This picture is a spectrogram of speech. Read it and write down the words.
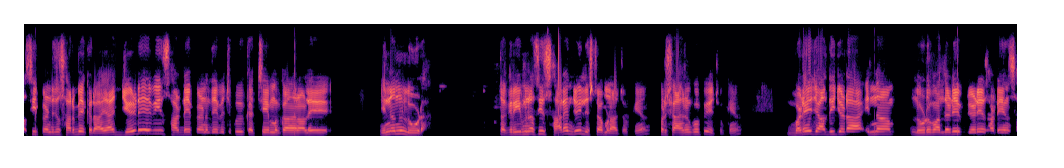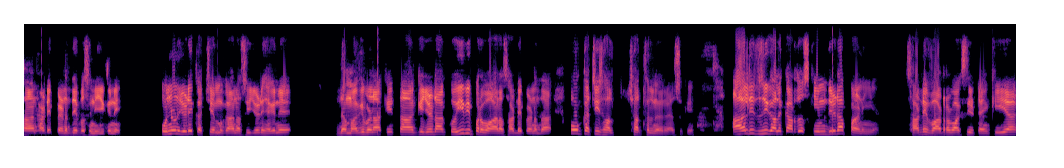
ਅਸੀਂ ਪਿੰਡ 'ਚ ਸਰਵੇ ਕਰਾਇਆ, ਜਿਹੜੇ ਵੀ ਸਾਡੇ ਪਿੰਡ ਦੇ ਵਿੱਚ ਕੋਈ ਕੱਚੇ ਮਕਾਨ ਵਾਲੇ ਜਿਨ੍ਹਾਂ ਨੂੰ ਲੋੜ ਆ, ਤਕਰੀਬਨ ਅਸੀਂ ਸਾਰਿਆਂ ਦੀ ਜਿਹੜੀ ਲਿਸਟਾਂ ਬਣਾ ਚੁੱਕੇ ਹਾਂ, ਪ੍ਰਸ਼ਾਸਨ ਕੋਲ ਭੇਜ ਚੁੱਕੇ ਹਾਂ। ਬੜੇ ਜਲਦੀ ਜਿਹੜਾ ਇਹਨਾਂ ਲੋੜਵੰਦ ਜਿਹੜੇ ਜਿਹੜੇ ਸਾਡੇ ਇਨਸਾਨ ਸਾਡੇ ਪਿੰਡ ਦੇ ਵਸਨੀਕ ਨੇ, ਉਹਨਾਂ ਨੂੰ ਜਿਹੜੇ ਕੱਚੇ ਮਕਾਨ ਅਸੀਂ ਜਿਹੜੇ ਹੈਗੇ ਨੇ ਦਮਾਂਗੇ ਬਣਾ ਕੇ, ਤਾਂ ਕਿ ਜਿਹੜਾ ਕੋਈ ਵੀ ਪਰਿਵਾਰ ਆ ਸਾਡੇ ਪਿੰਡ ਦਾ, ਉਹ ਕੱਚੀ ਛੱਤ ਛੱਤ ਥੱਲੇ ਰਹਿ ਸਕੇ। ਅਗਲੀ ਤੁਸੀਂ ਗੱਲ ਕਰ ਦਿਓ ਸਕੀਮ ਦੀ ਜਿਹੜਾ ਪਾਣੀ ਆ, ਸਾਡੇ ਵਾਟਰ ਬਾਕਸ ਦੀ ਟੈਂਕੀ ਆ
